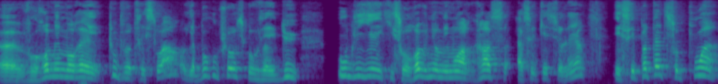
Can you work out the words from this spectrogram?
euh, vous remémorer toute votre histoire. Il y a beaucoup de choses que vous avez dû oublier qui sont revenues en mémoire grâce à ce questionnaire. Et c'est peut-être ce point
